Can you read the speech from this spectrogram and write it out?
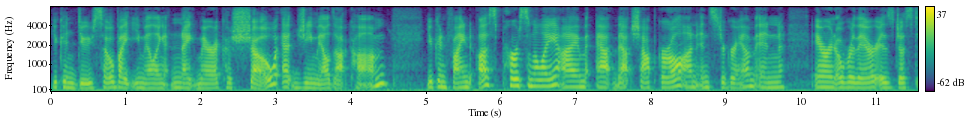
you can do so by emailing nightmericashow at gmail.com. You can find us personally. I'm at that shop girl on Instagram, and Aaron over there is just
